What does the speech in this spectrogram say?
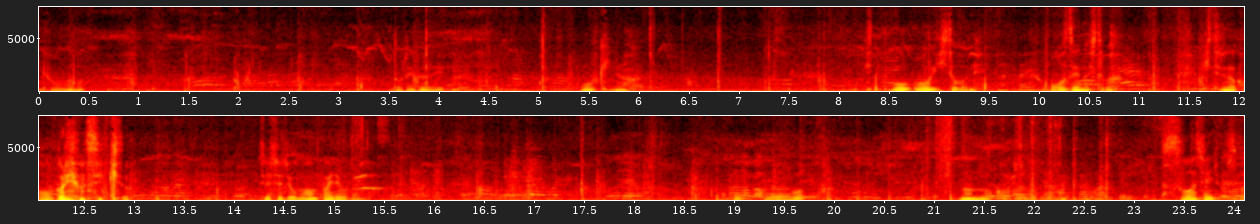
今日はどれぐらい大きな多い人がね大勢の人が来てるのか分かりませんけど。駐車場満杯でございます。ここは何の神様諏訪神社ですね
